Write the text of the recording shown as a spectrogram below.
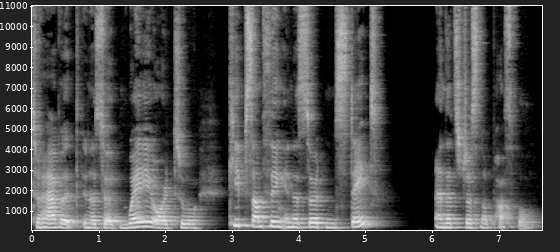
to have it in a certain way or to keep something in a certain state. And that's just not possible.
